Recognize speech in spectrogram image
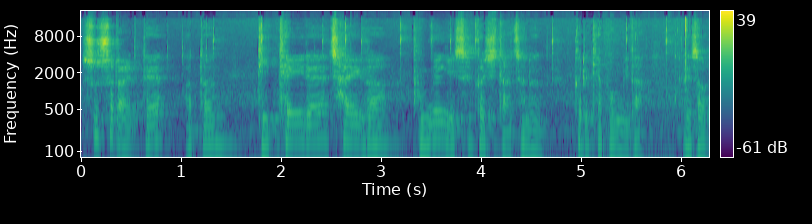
수술할 때 어떤 디테일의 차이가 분명히 있을 것이다. 저는 그렇게 봅니다. 그래서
